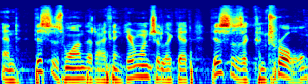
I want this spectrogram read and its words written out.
And this is one that I think everyone should look at. This is a control.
